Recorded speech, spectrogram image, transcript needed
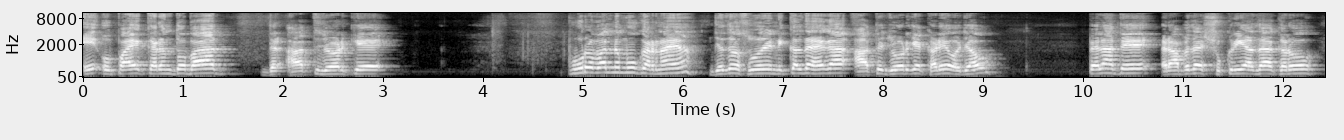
ਇਹ ਉਪਾਏ ਕਰਨ ਤੋਂ ਬਾਅਦ ਦ- ਹੱਥ ਜੋੜ ਕੇ ਪੂਰਬ ਵੱਲ ਨੂੰ ਮੂੰਹ ਕਰਨਾ ਆ। ਜਦੋਂ ਸੂਰਜ ਨਿਕਲਦਾ ਹੈਗਾ, ਹੱਥ ਜੋੜ ਕੇ ਖੜੇ ਹੋ ਜਾਓ। ਪਹਿਲਾਂ ਤੇ ਰੱਬ ਦਾ ਸ਼ੁਕਰੀਆ ਅਦਾ ਕਰੋ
